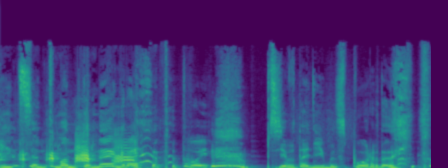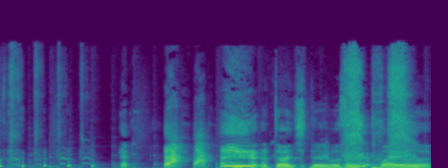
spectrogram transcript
Винсент Монтенегро — это твой псевдоним из порно. Точно, его зовут Майло.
